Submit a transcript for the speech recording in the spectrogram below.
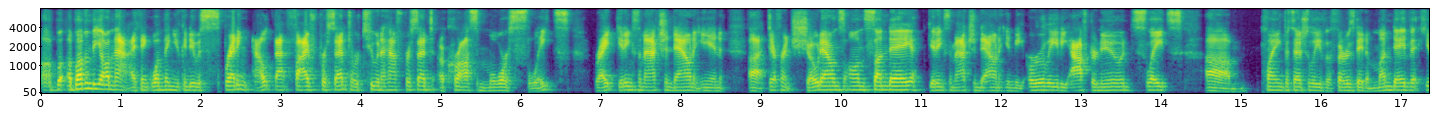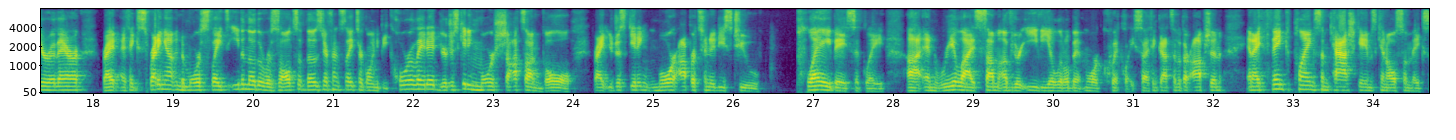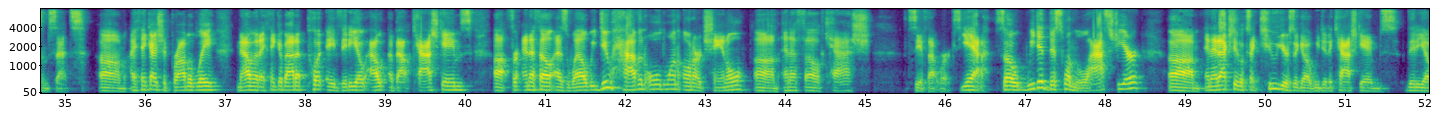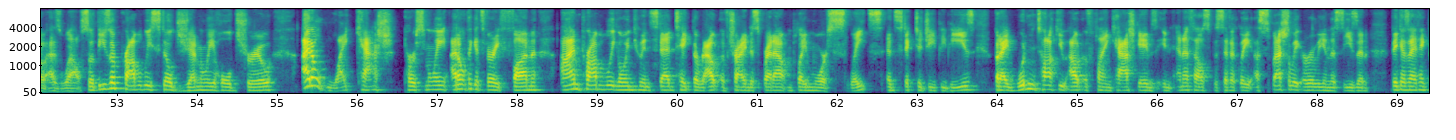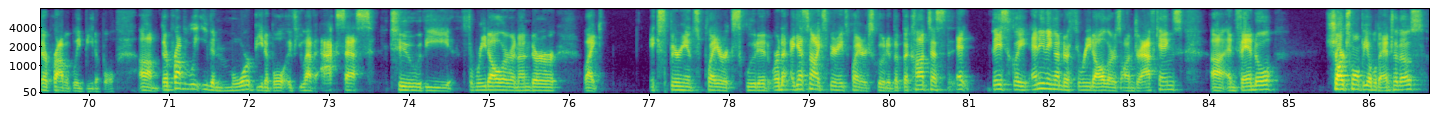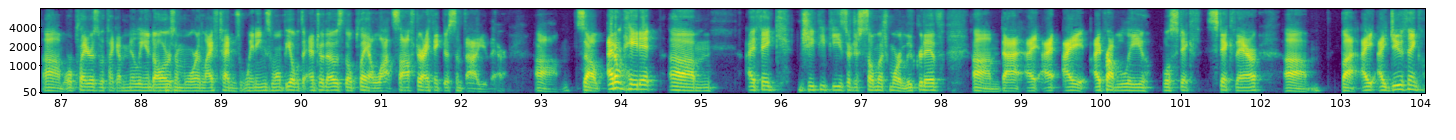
above and beyond that, I think one thing you can do is spreading out that 5% or 2.5% across more slates, right? Getting some action down in uh, different showdowns on Sunday, getting some action down in the early, the afternoon slates. Um, playing potentially the Thursday to Monday that here or there, right? I think spreading out into more slates, even though the results of those different slates are going to be correlated, you're just getting more shots on goal, right? You're just getting more opportunities to play basically uh, and realize some of your EV a little bit more quickly. So I think that's another option. And I think playing some cash games can also make some sense. Um, I think I should probably, now that I think about it, put a video out about cash games uh, for NFL as well. We do have an old one on our channel, um, NFL Cash see if that works. Yeah. So we did this one last year. Um, and it actually looks like two years ago we did a cash games video as well. So these are probably still generally hold true. I don't like cash personally. I don't think it's very fun. I'm probably going to instead take the route of trying to spread out and play more slates and stick to GPPs. But I wouldn't talk you out of playing cash games in NFL specifically, especially early in the season, because I think they're probably beatable. Um, they're probably even more beatable if you have access to the three dollar and under like experienced player excluded, or I guess not experienced player excluded, but the contest eh, basically anything under three dollars on DraftKings uh, and FanDuel. Sharks won't be able to enter those, um, or players with like a million dollars or more in lifetimes winnings won't be able to enter those. They'll play a lot softer. I think there's some value there. Um, so I don't hate it. Um, I think GPPs are just so much more lucrative um, that I, I I probably will stick stick there. Um, but I, I do think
